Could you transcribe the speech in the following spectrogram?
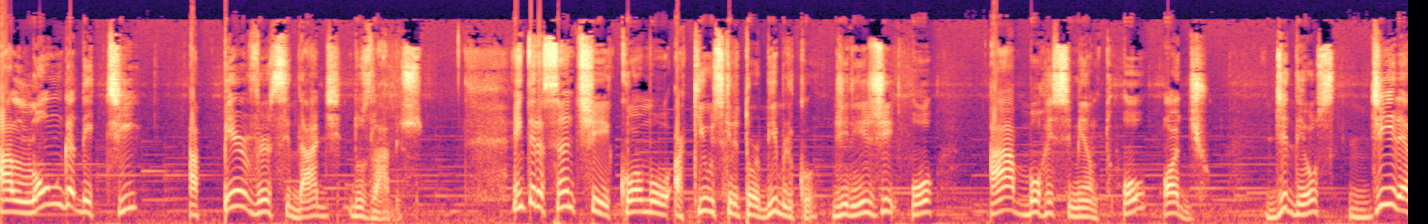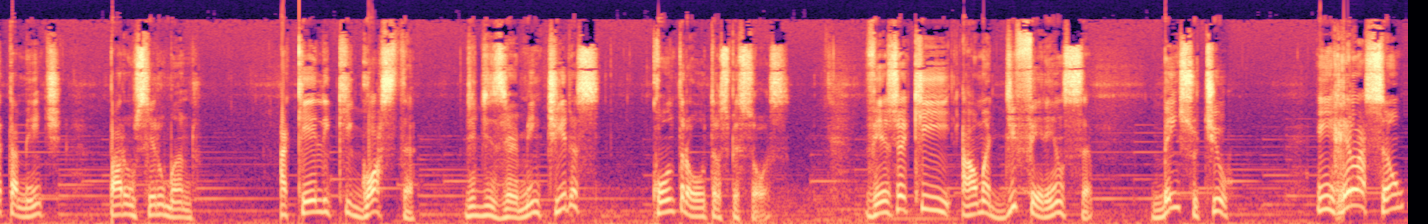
Alonga de ti a perversidade dos lábios. É interessante como aqui o escritor bíblico dirige o aborrecimento ou ódio de Deus diretamente para um ser humano, aquele que gosta de dizer mentiras contra outras pessoas. Veja que há uma diferença bem sutil em relação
